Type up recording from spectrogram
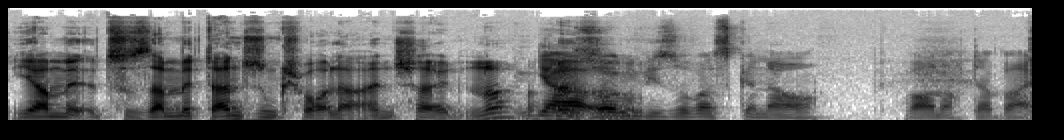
Ja, mit, zusammen mit Dungeon Crawler anscheinend, ne? Ja, also, irgendwie sowas, genau war auch noch dabei.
